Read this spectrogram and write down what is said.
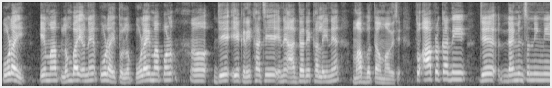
પહોળાઈ એ માપ લંબાઈ અને પહોળાઈ, તો પોળાઈમાં પણ જે એક રેખા છે એને આધાર રેખા લઈને માપ બતાવવામાં આવે છે તો આ પ્રકારની જે ડાયમેન્શનિંગની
